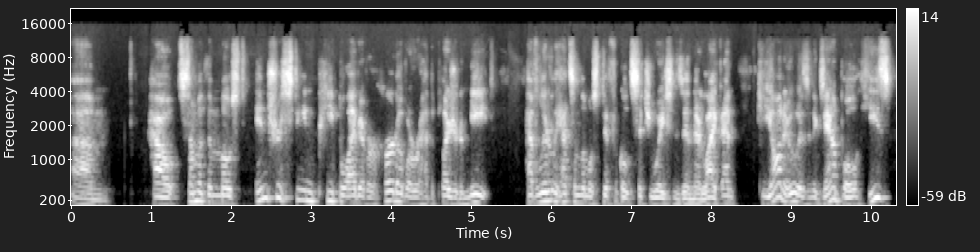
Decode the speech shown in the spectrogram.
um, how some of the most interesting people I've ever heard of or had the pleasure to meet have literally had some of the most difficult situations in their life. And Keanu, as an example, he's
